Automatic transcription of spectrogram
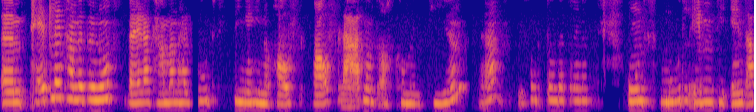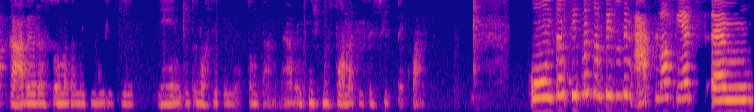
Ähm, Padlet haben wir benutzt, weil da kann man halt gut Dinge hinauf, raufladen und auch kommentieren. Ja, die Funktion da drinnen. Und Moodle eben die Endabgabe oder so wir dann mit Moodle gehandelt und auch die Benotung dann, ja, wenn es nicht nur formatives Feedback war. Und dann sieht man so ein bisschen den Ablauf jetzt ähm,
